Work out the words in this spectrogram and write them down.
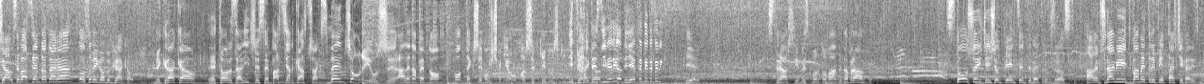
Chciał Sebastian Tatara, to sobie go wykrakał. Wygrakał, e, tor zaliczy Sebastian Kasprzak, zmęczony już, e, ale na pewno pod tę krzywą, jakie on ma szybkie nóżki, Tak, to jest niewiarygodne. niewiarygodne, nie? Py, py, py, py. Jest. Strasznie wysportowany, naprawdę. 165 cm wzrostu, ale przynajmniej 2 metry 15 charyzmy.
